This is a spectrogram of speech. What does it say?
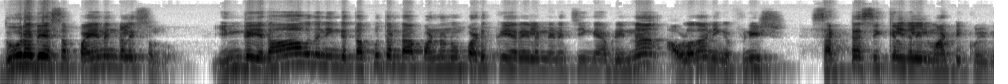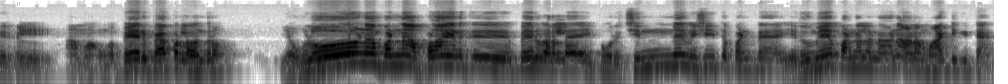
தூரதேச பயணங்களை சொல்லும். இங்க ஏதாவது நீங்க தப்பு தண்டா பண்ணணும் படுக்கை அறையில நினைச்சீங்க அப்படின்னா அவ்வளோதான் நீங்க ஃபினிஷ் சட்ட சிக்கல்களில் மாட்டிக்கொள்வீர்கள். ஆமா உங்க பேர் பேப்பர்ல வந்துடும் எவ்வளோ நான் பண்ணேன் அப்போலாம் எனக்கு பேர் வரல. இப்போ ஒரு சின்ன விஷயத்த பண்ணிட்டேன். எதுவுமே பண்ணலை நான் ஆனால் மாட்டிக்கிட்டேன்.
